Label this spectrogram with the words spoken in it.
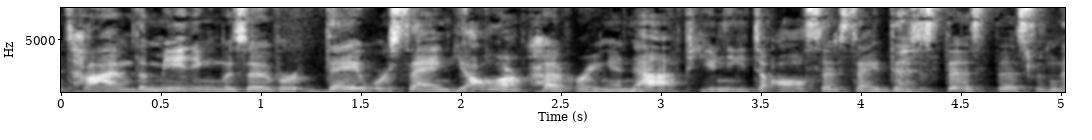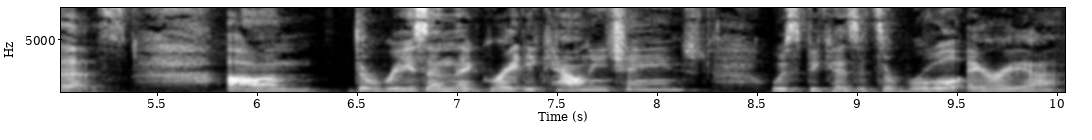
time the meeting was over, they were saying, Y'all aren't covering enough. You need to also say this, this, this, and this. Um, the reason that Grady County changed was because it's a rural area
